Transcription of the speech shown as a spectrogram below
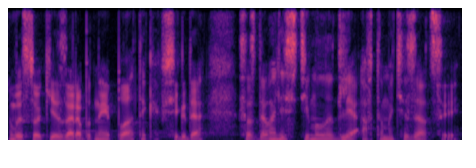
Высокие заработные платы, как всегда, создавали стимулы для автоматизации,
